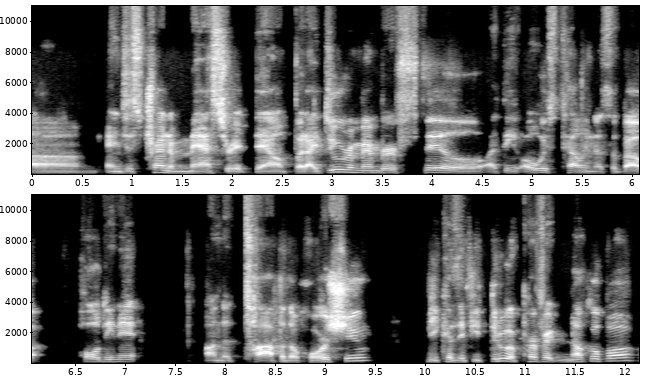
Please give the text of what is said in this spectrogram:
um, and just trying to master it down. But I do remember Phil, I think, always telling us about holding it on the top of the horseshoe because if you threw a perfect knuckleball,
